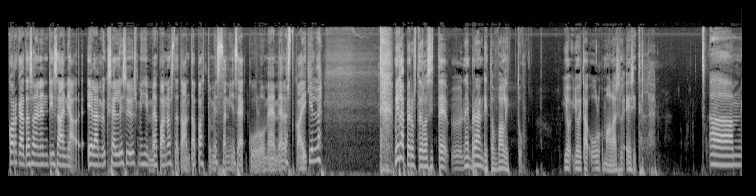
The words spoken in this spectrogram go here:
korkeatasoinen design ja elämyksellisyys, mihin me panostetaan tapahtumissa, niin se kuuluu meidän mielestä kaikille. Millä perusteella sitten ne brändit on valittu, jo, joita ulkomaalaisille esitellään? Ähm,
